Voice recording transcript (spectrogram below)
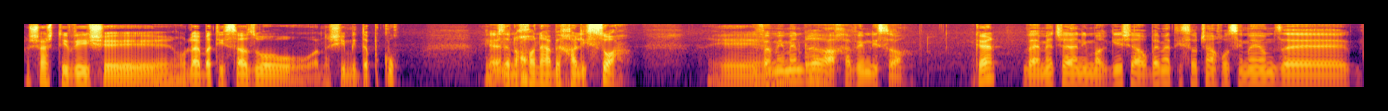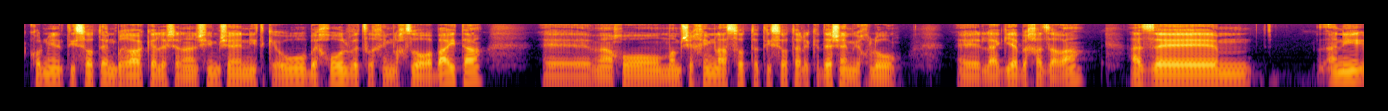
חשש טבעי שאולי בטיסה הזו אנשים יידבקו. כן. אם זה נכון היה בכלל לנסוע. לפעמים אין ברירה, חייבים לנסוע. כן. והאמת שאני מרגיש שהרבה מהטיסות שאנחנו עושים היום זה כל מיני טיסות אין ברירה כאלה של אנשים שנתקעו בחו"ל וצריכים לחזור הביתה, אה, ואנחנו ממשיכים לעשות את הטיסות האלה כדי שהם יוכלו אה, להגיע בחזרה. אז אה, אני,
